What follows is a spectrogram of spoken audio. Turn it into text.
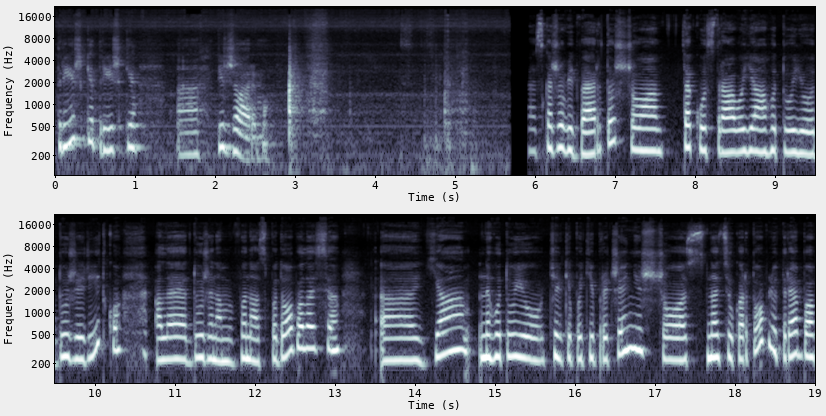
трішки-трішки е, піджаримо. Е, Скажу відверто, що таку страву я готую дуже рідко, але дуже нам вона сподобалася. Е, Я не готую тільки по тій причині, що на цю картоплю треба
